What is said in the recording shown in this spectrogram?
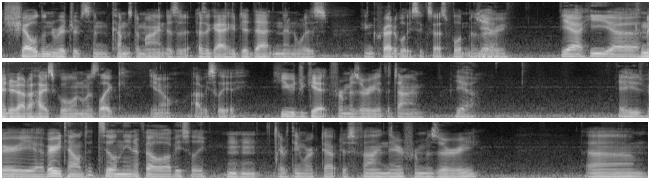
Sheldon Richardson comes to mind as a, as a guy who did that and then was incredibly successful at Missouri. Yeah, yeah he uh, committed out of high school and was like, you know, obviously a huge get for Missouri at the time. Yeah. Yeah, he was very, uh, very talented. Still in the NFL, obviously. Mm-hmm. Everything worked out just fine there for Missouri. Um,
